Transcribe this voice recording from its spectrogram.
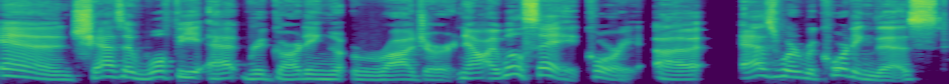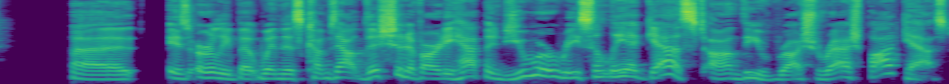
and Chaz and Wolfie at Regarding Roger. Now, I will say, Corey, uh, as we're recording this, uh, is early, but when this comes out, this should have already happened. You were recently a guest on the Rush Rash podcast.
